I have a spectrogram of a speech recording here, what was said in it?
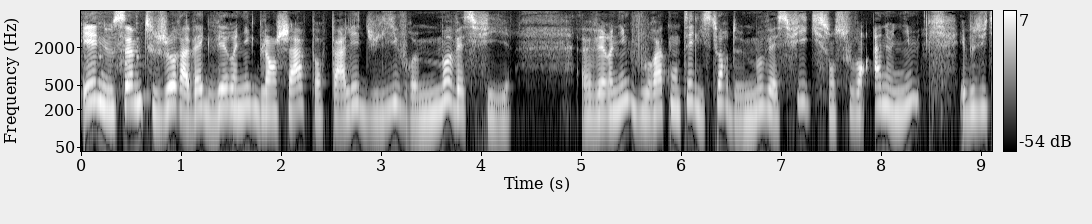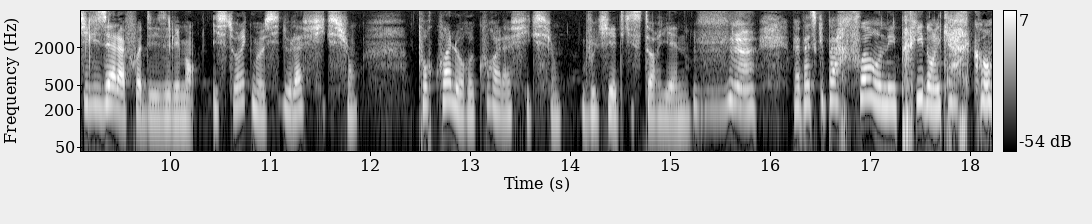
Et nous sommes toujours avec Véronique Blanchard pour parler du livre Mauvaise fille. Euh, Véronique, vous racontez l'histoire de mauvaises filles qui sont souvent anonymes et vous utilisez à la fois des éléments historiques mais aussi de la fiction. Pourquoi le recours à la fiction? Vous qui êtes historienne bah, Parce que parfois on est pris dans le carcan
